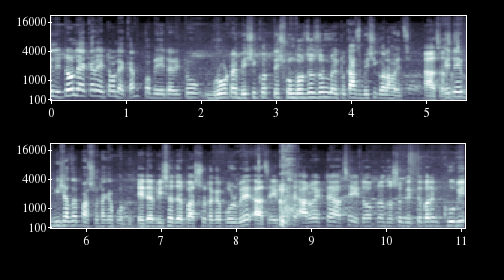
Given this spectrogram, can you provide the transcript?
এল এটাও লেখার এটাও লেখার তবে এটার একটু গ্রোটা বেশি করতে সৌন্দর্যের জন্য একটু কাজ বেশি করা হয়েছে। আচ্ছা আচ্ছা, এতে বিশ হাজার পাঁচশো টাকা পড়বে। এটা বিশ হাজার পাঁচশো টাকা পড়বে। আচ্ছা এই পাশে আরও একটা আছে এটাও আপনারা দর্শক দেখতে পারেন। খুবই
